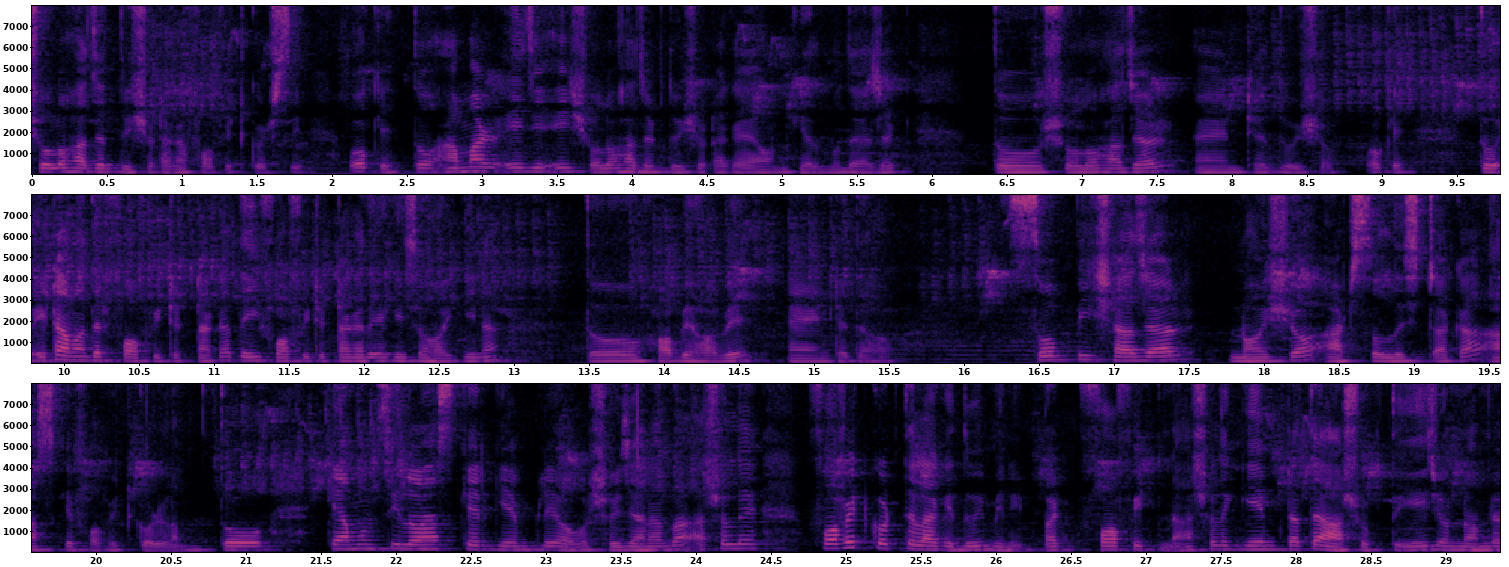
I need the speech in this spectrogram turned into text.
ষোলো হাজার দুইশো টাকা প্রফিট করছি। ওকে তো আমার এই যে, এই ষোলো হাজার দুইশো টাকা এখন খেলব দেওয়া যাক। তো ষোলো হাজার অ্যান্ড দুইশো ওকে তো এটা আমাদের প্রফিটের টাকা, তো এই প্রফিটের টাকা দিয়ে কিছু হয় কি না? তো হবে হবে অ্যান্ড দেখো, চব্বিশ হাজার নয়শো আটচল্লিশ টাকা আজকে প্রফিট করলাম। তো কেমন ছিল আজকের গেম প্লে অবশ্যই জানাবা। আসলে প্রফিট করতে লাগে দুই মিনিট বাট প্রফিট না। আসলে গেমটাতে আসক্তি, এই জন্য আমরা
